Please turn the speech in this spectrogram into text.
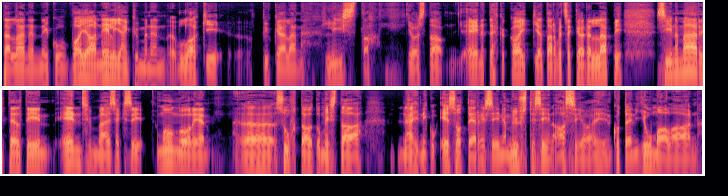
tällainen niin kuin vajaa 40 laki pykälän lista, joista ei nyt ehkä kaikkia tarvitse käydä läpi. Siinä määriteltiin ensimmäiseksi mongolien suhtautumista näihin niin esoterisiin ja mystisiin asioihin, kuten Jumalaan,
